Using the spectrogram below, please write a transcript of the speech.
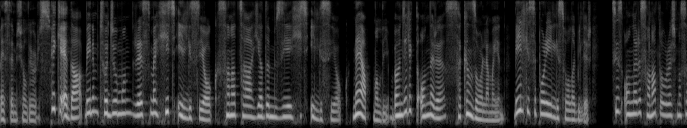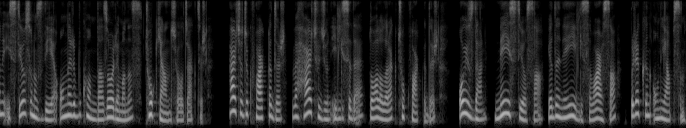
beslemiş oluyoruz. Peki Eda, benim çocuğumun resme hiç ilgisi yok, sanata ya da müziğe hiç ilgisi yok. Ne yapmalıyım? Öncelikle onları sakın zorlamayın. Belki spora ilgisi olabilir. Siz onları sanatla uğraşmasını istiyorsunuz diye onları bu konuda zorlamanız çok yanlış olacaktır. Her çocuk farklıdır ve her çocuğun ilgisi de doğal olarak çok farklıdır. O yüzden ne istiyorsa ya da neye ilgisi varsa bırakın onu yapsın.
